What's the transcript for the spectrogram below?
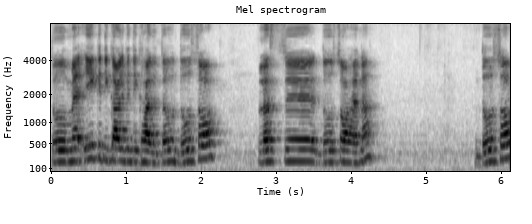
तो मैं एक निकाल के दिखा देता हूँ, दो सौ प्लस दो सौ है ना? दो सौ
